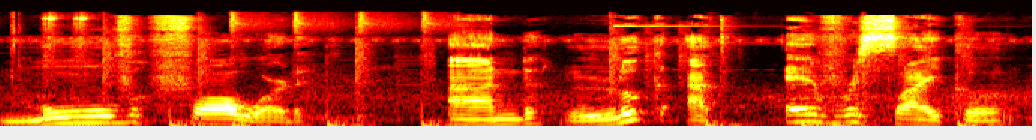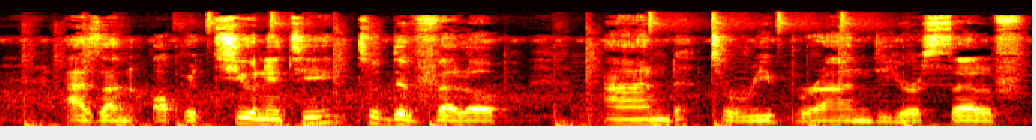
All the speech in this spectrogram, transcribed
move forward, and look at every cycle as an opportunity to develop and to rebrand yourself.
